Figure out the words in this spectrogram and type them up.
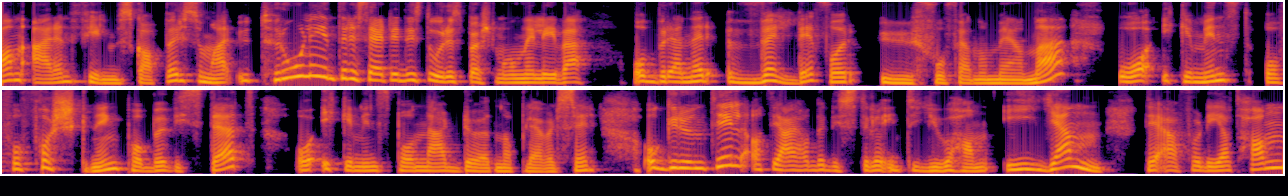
Han er en filmskaper som er utrolig interessert i de store spørsmålene i livet og brenner veldig for ufo-fenomenet, og ikke minst å få forskning på bevissthet, og ikke minst på nær-døden-opplevelser. Og grunnen til at jeg hadde lyst til å intervjue han igjen, det er fordi at han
